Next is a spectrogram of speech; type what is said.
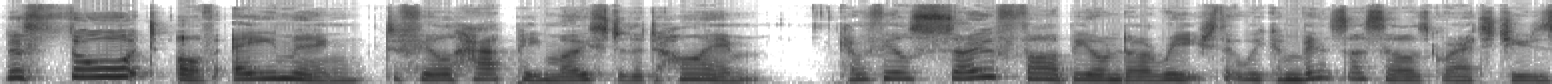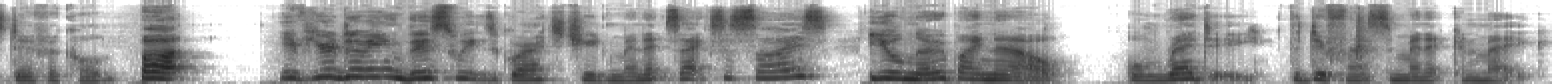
The thought of aiming to feel happy most of the time can feel so far beyond our reach that we convince ourselves gratitude is difficult. But if you're doing this week's gratitude minutes exercise, you'll know by now already the difference a minute can make.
